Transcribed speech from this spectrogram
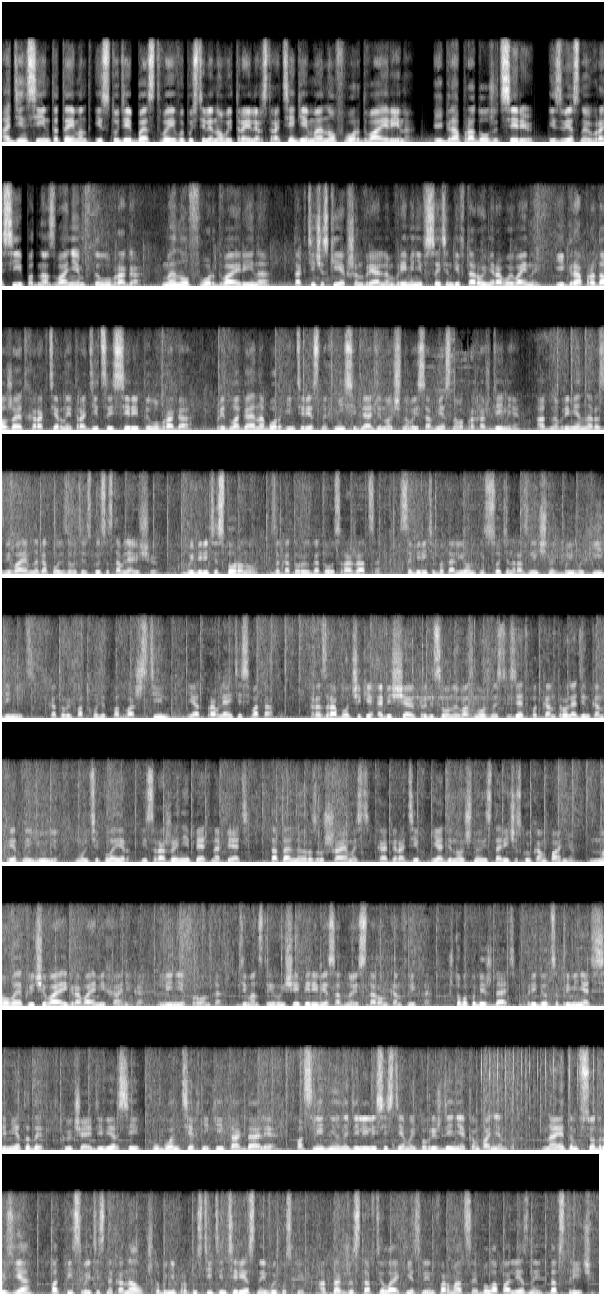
1C Entertainment и студии Best Way выпустили новый трейлер стратегии Man of War 2 Ирина. Игра продолжит серию, известную в России под названием «В тылу врага». Man of War 2 Ирина – тактический экшен в реальном времени в сеттинге Второй мировой войны. Игра продолжает характерные традиции серии «Тылу врага», предлагая набор интересных миссий для одиночного и совместного прохождения, одновременно развивая многопользовательскую составляющую. Выберите сторону, за которую готовы сражаться, соберите батальон из сотен различных боевых единиц, который подходит под ваш стиль, и отправляйтесь в атаку. Разработчики обещают традиционную возможность взять под контроль один конкретный юнит, мультиплеер и сражение 5 на 5, тотальную разрушаемость, кооператив и одиночную историческую кампанию. Новая ключевая игровая механика, линия фронта, демонстрирующая перевес одной из сторон конфликта. Чтобы побеждать, придется применять все методы, включая диверсии, угон техники и так далее. Последнюю наделили системой повреждения компонентов. На этом все, друзья, подписывайтесь на канал, чтобы не пропустить интересные выпуски, а также ставьте лайк, если информация была полезной, до встречи!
